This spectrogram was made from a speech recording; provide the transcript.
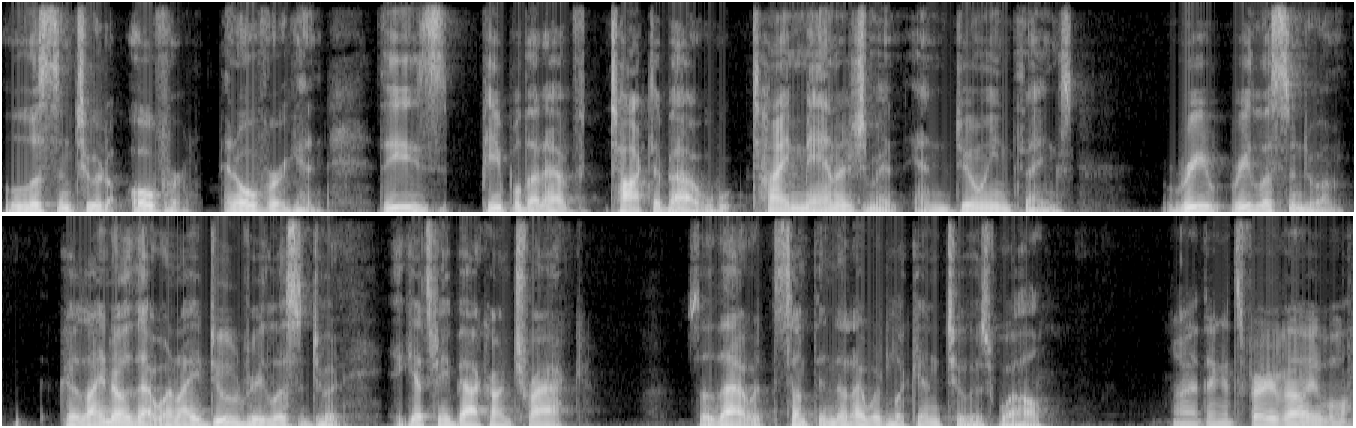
listen to it over and over again. These people that have talked about time management and doing things re re-listen to them because I know that when I do re-listen to it, it gets me back on track. So that was something that I would look into as well. I think it's very valuable.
